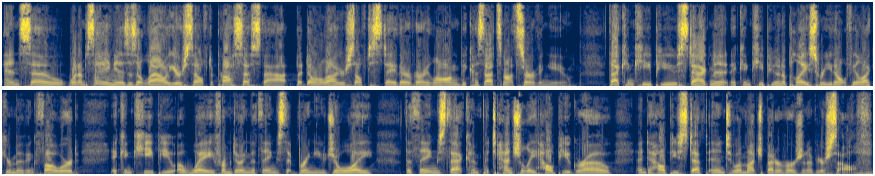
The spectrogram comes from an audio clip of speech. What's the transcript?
And so what I'm saying is is allow yourself to process that, but don't allow yourself to stay there very long because that's not serving you. That can keep you stagnant. It can keep you in a place where you don't feel like you're moving forward. It can keep you away from doing the things that bring you joy, the things that can potentially help you grow and to help you step into a much better version of yourself.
